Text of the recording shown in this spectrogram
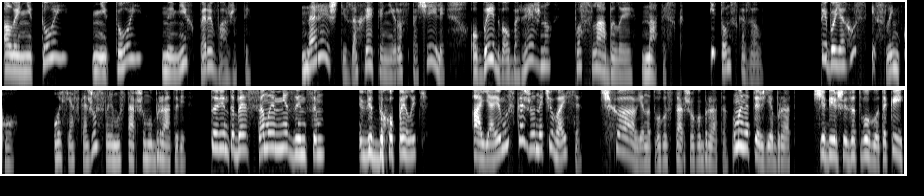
Але ні той, ні той не міг переважити. Нарешті, захекані й розпашілі, обидва обережно послабили натиск. І Том сказав Ти боягуз і слинько. Ось я скажу своєму старшому братові, то він тебе самим мізинцем віддохопелить. А я йому скажу не чувайся. Чхав я на твого старшого брата. У мене теж є брат, ще більший за твого, такий,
